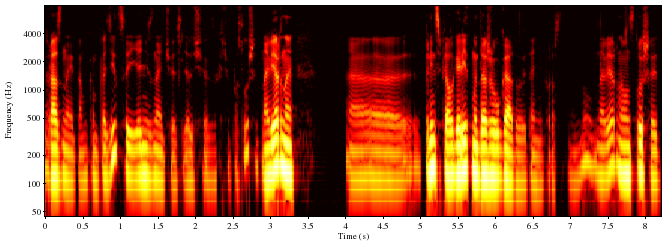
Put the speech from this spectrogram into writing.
разные там композиции, я не знаю, что я следующее захочу послушать. Наверное, в принципе, алгоритмы даже угадывают они просто. Ну, наверное, он слушает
